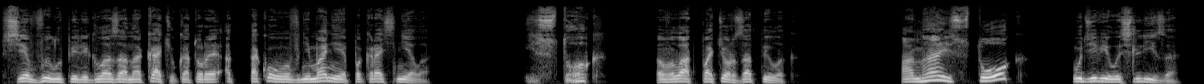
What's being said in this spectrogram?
Все вылупили глаза на Катю, которая от такого внимания покраснела. «Исток?» — Влад потер затылок. «Она исток?» — удивилась Лиза.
